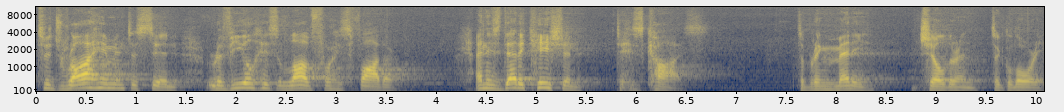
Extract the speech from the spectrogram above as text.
to draw him into sin reveal his love for his Father and his dedication to his cause to bring many children to glory.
